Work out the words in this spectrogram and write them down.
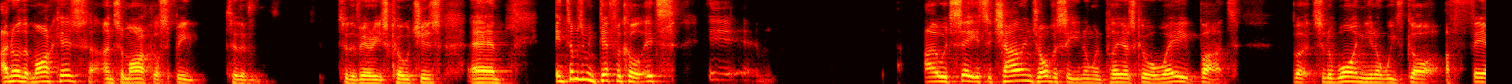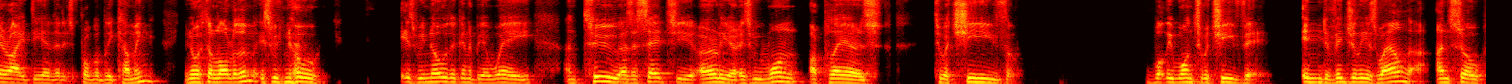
I know that Mark is, and so Mark will speak to the to the various coaches. Um, in terms of being difficult, it's I would say it's a challenge. Obviously, you know when players go away, but but sort of one, you know, we've got a fair idea that it's probably coming. You know, with a lot of them, is we know is we know they're going to be away, and two, as I said to you earlier, is we want our players to achieve what they want to achieve individually as well. And so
